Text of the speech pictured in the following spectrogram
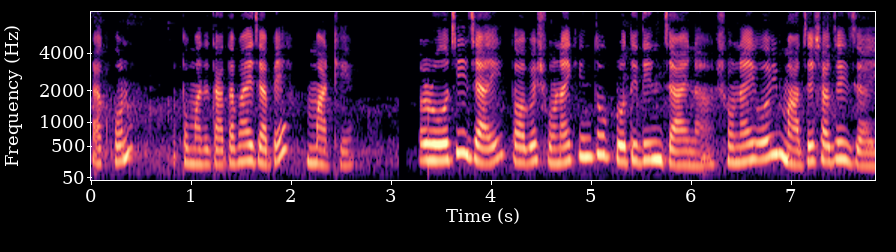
এখন তোমাদের দাদাভাই যাবে মাঠে। রোজই যাই, তবে সোনাই কিন্তু প্রতিদিন যায় না। সোনাই ওই মাঝে সাঝেই যায়।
